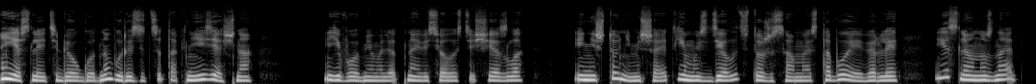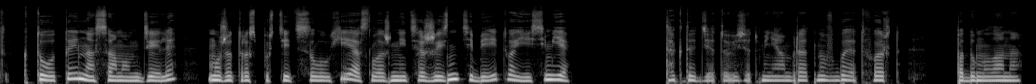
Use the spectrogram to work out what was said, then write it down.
«Если тебе угодно выразиться так неизящно». Его мимолетная веселость исчезла. И ничто не мешает ему сделать то же самое с тобой, Эверли. Если он узнает, кто ты на самом деле, может распустить слухи и осложнить жизнь тебе и твоей семье. «Тогда дед увезет меня обратно в Бетфорд», — подумала она.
